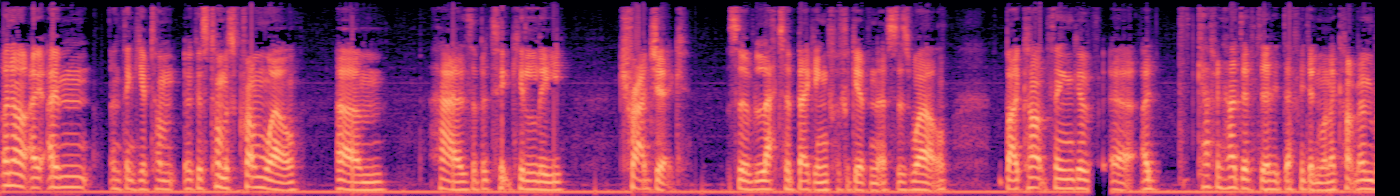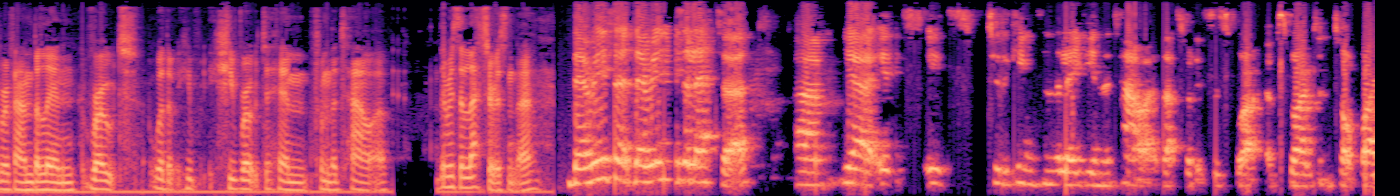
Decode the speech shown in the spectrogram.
oh no, I, I'm I'm thinking of Tom because Thomas Cromwell um, has a particularly tragic sort of letter begging for forgiveness as well. But I can't think of. Uh, I, Catherine Howard definitely, definitely didn't one. I can't remember if Anne Boleyn wrote whether he, she wrote to him from the tower. There is a letter, isn't there? There is a there is a letter. Um, yeah, it's it's to the kings and the lady in the tower. That's what it's ascribed, ascribed and top by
